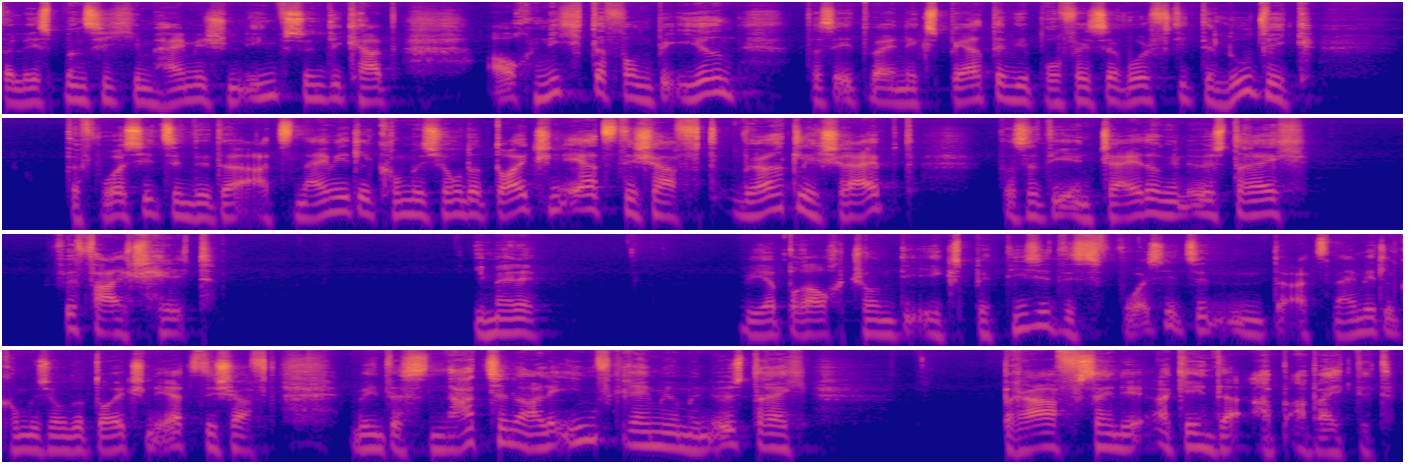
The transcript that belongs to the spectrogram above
Da lässt man sich im heimischen Impfsyndikat auch nicht davon beirren, dass etwa ein Experte wie Professor Wolf-Dieter Ludwig, der Vorsitzende der Arzneimittelkommission der deutschen Ärzteschaft, wörtlich schreibt, dass er die Entscheidung in Österreich für falsch hält. Ich meine, Wer braucht schon die Expertise des Vorsitzenden der Arzneimittelkommission der deutschen Ärzteschaft, wenn das nationale Impfgremium in Österreich brav seine Agenda abarbeitet?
